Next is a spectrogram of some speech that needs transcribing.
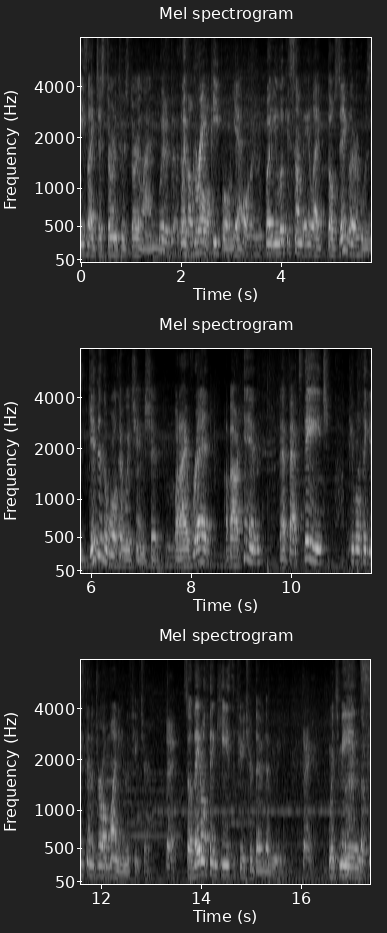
He's like just thrown into a storyline with with great Paul- people. Yeah. But you look at somebody like Dolph Ziggler, who was given the World Heavyweight Championship, Mhm. but I've read about him that backstage, people don't think he's going to draw money in the future. Dang, So they don't think he's the future of WWE. dang. Which means,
